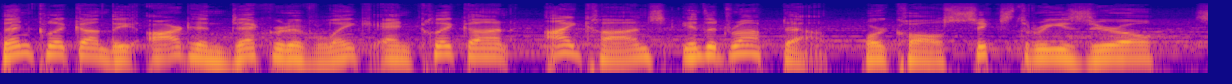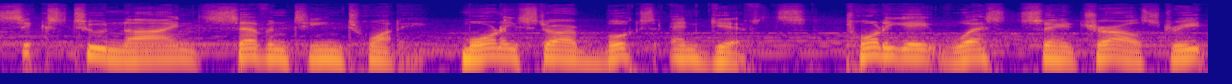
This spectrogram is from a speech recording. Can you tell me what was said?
Then click on the Art and Decorative link and click on Icons in the drop-down or call 630-629-1720. Morningstar Books and Gifts, 28 West St. Charles Street,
